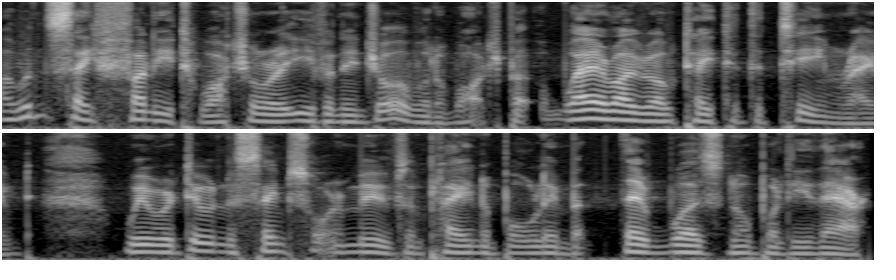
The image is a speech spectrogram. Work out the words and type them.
I wouldn't say funny to watch or even enjoyable to watch, but where I rotated the team round, we were doing the same sort of moves and playing the ball in, but there was nobody there.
